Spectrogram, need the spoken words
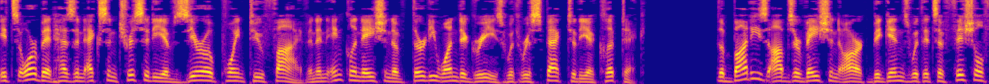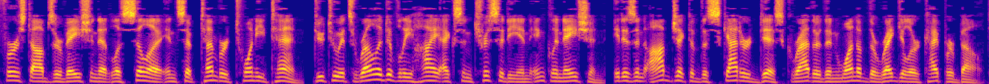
Its orbit has an eccentricity of 0.25 and an inclination of 31 degrees with respect to the ecliptic. The body's observation arc begins with its official first observation at La Silla in September 2010. Due to its relatively high eccentricity and inclination, it is an object of the scattered disk rather than one of the regular Kuiper belt.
